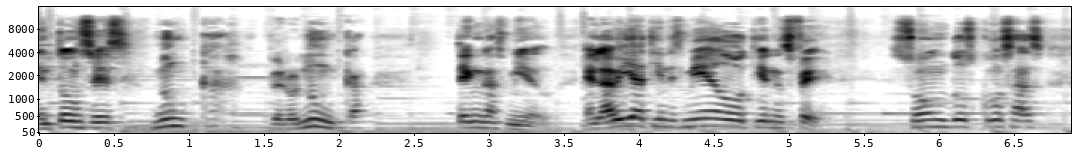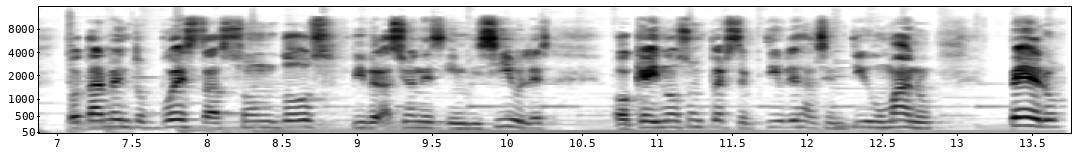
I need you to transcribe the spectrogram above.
Entonces, nunca, pero nunca tengas miedo. En la vida tienes miedo o tienes fe. Son dos cosas totalmente opuestas, son dos vibraciones invisibles, ok, no son perceptibles al sentido humano, pero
